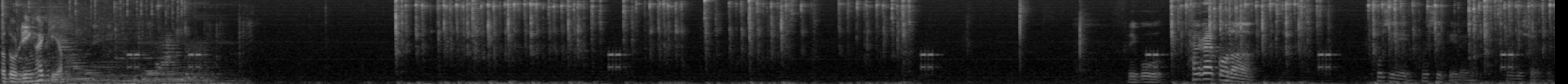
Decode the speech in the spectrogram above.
저도 링 할게요. 네. 그리고 팔갈 거라 토지 홀시비를 챙기셔야 돼요.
